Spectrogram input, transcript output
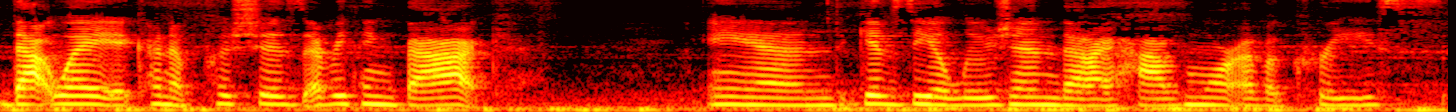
That way it kind of pushes everything back and gives the illusion that I have more of a crease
